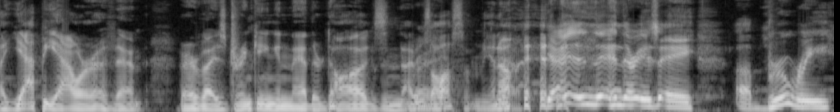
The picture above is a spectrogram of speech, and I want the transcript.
a yappy hour event where everybody's drinking and they had their dogs and it was awesome. You know. yeah, and, and there is a, uh brewery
